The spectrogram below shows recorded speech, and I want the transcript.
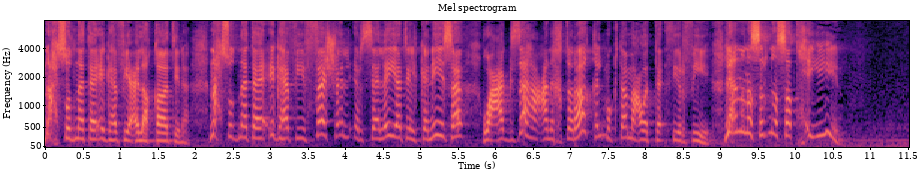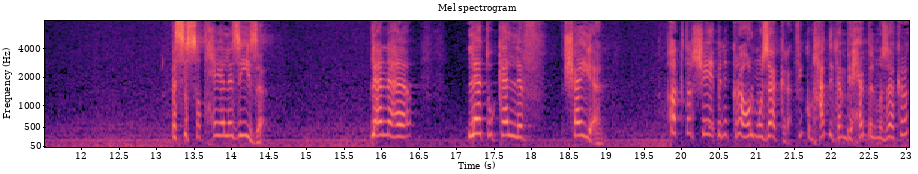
نحصد نتائجها في علاقاتنا نحصد نتائجها في فشل إرسالية الكنيسة وعجزها عن اختراق المجتمع والتأثير فيه. لأننا صرنا سطحيين. بس السطحية لذيذة. لأنها لا تكلف شيئا. أكتر شيء بنكرهه المذاكرة. فيكم حد كان بيحب المذاكرة؟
